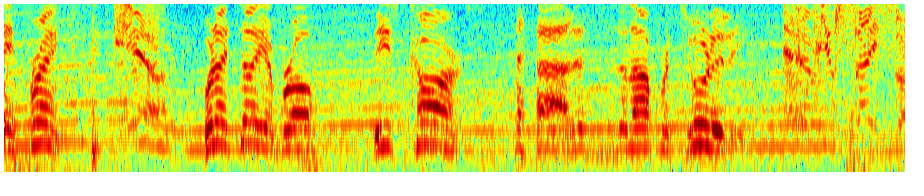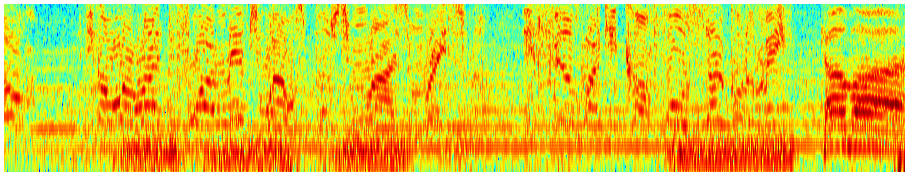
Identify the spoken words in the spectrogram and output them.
Hey, Frank, Yeah, what'd I tell you, bro? these cars. this is an opportunity. Yeah, if you say so. You know what, right before I met you, I was boosting rides and racing them. It feels like it come full circle to me. Come on.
